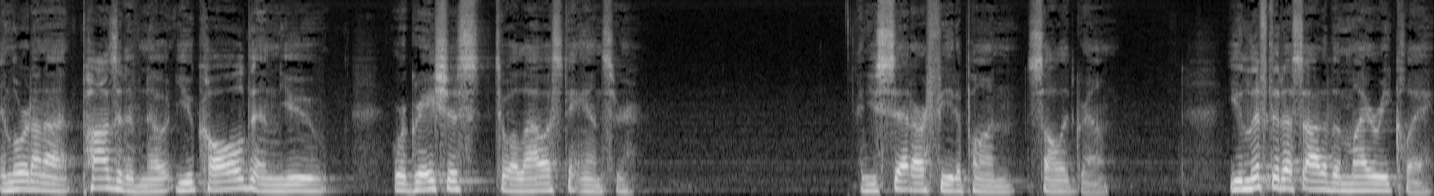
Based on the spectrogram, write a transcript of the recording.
And Lord, on a positive note, you called and you were gracious to allow us to answer and you set our feet upon solid ground. You lifted us out of the miry clay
